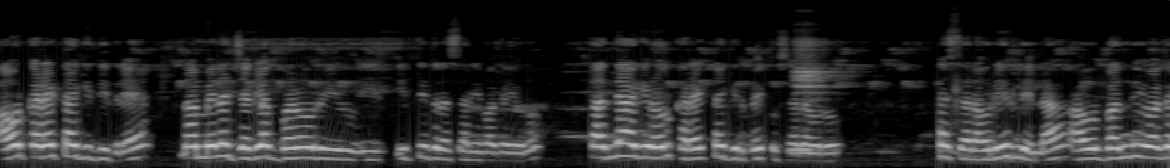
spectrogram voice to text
ಕರೆಕ್ಟ್ ಕರೆಕ್ಟಾಗಿದ್ದಿದ್ರೆ ನಮ್ಮ ಮೇಲೆ ಜಗಳಕ್ಕೆ ಬರೋರು ಇರ್ತಿದ್ರ ಸರ್ ಇವಾಗ ಇವರು. ತಂದೆ ಆಗಿರೋರು ಕರೆಕ್ಟಾಗಿರಬೇಕು ಸರ್ ಅವರು. ಸರ್, ಅವ್ರು ಇರಲಿಲ್ಲ. ಅವ್ರು ಬಂದು ಇವಾಗ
